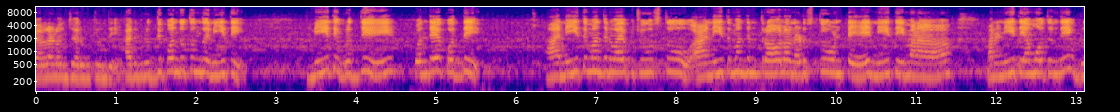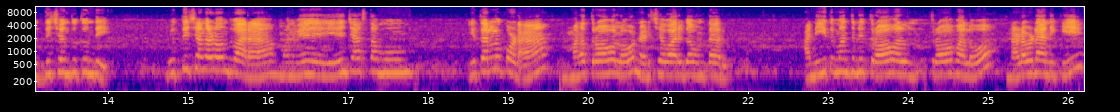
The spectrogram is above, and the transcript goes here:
చల్లడం జరుగుతుంది. అది వృద్ధి పొందుతుంది నీతి. నీతి వృద్ధి పొందే కొద్దీ ఆ నీతి మంతుని వైపు చూస్తూ ఆ నీతి నీతిమంతుని త్రోవలో నడుస్తూ ఉంటే నీతి మన మన నీతి ఏమవుతుంది? వృద్ధి చెందుతుంది. వృద్ధి చెందడం ద్వారా మనం ఏం చేస్తాము? ఇతరులు కూడా మన త్రోవలో నడిచేవారుగా ఉంటారు. ఆ నీతిమంతుని త్రోవ త్రోవలో నడవడానికి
